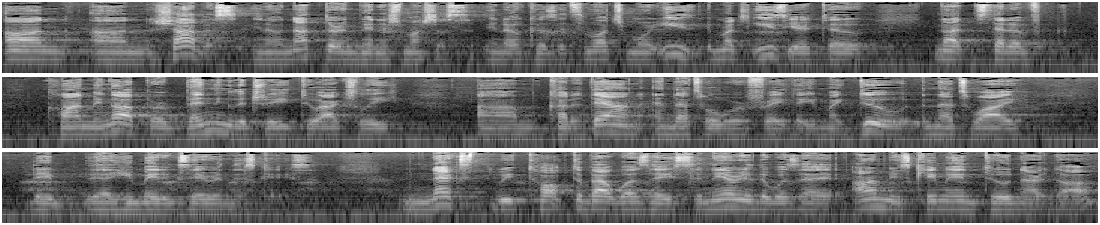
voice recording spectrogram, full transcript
on on Shabbos. You know, not during Ben Hashmashos. You know, because it's much more much easier to not instead of climbing up or bending the tree to actually um, cut it down, and that's what we're afraid that you might do, and that's why they, they, he made Xer in this case. Next, we talked about was a scenario that was a armies came into Nehardea,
